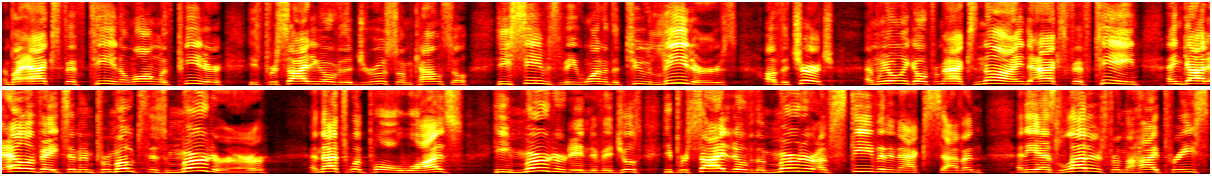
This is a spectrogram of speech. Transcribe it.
And by Acts 15, along with Peter, he's presiding over the Jerusalem council. He seems to be one of the two leaders of the church and we only go from Acts 9 to Acts 15, and God elevates him and promotes this murderer, and that's what Paul was. He murdered individuals. He presided over the murder of Stephen in Acts 7, and he has letters from the high priest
